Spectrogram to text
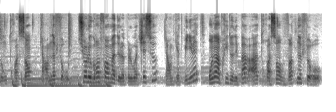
donc 349 euros. Sur le grand format de l'Apple Watch SE, 44 mm, on a un prix de départ à 329 euros,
